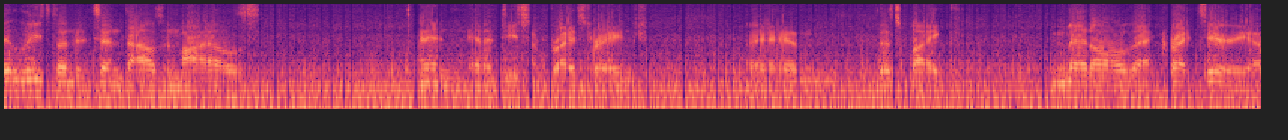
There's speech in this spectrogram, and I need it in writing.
at least under 10,000 miles and, in a decent price range. And this bike met all of that criteria.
